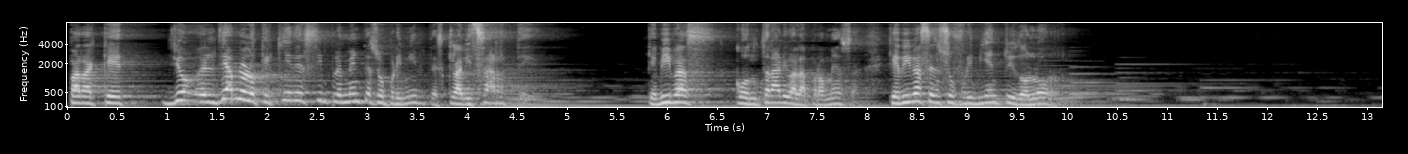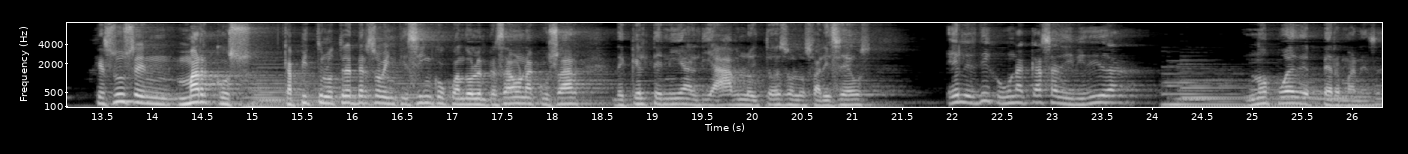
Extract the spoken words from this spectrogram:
Para que yo, el diablo lo que quiere es simplemente es oprimirte, esclavizarte, que vivas contrario a la promesa, que vivas en sufrimiento y dolor. Jesús en Marcos capítulo 3, verso 25, cuando lo empezaron a acusar de que él tenía al diablo y todo eso, los fariseos, él les dijo, una casa dividida no puede permanecer.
